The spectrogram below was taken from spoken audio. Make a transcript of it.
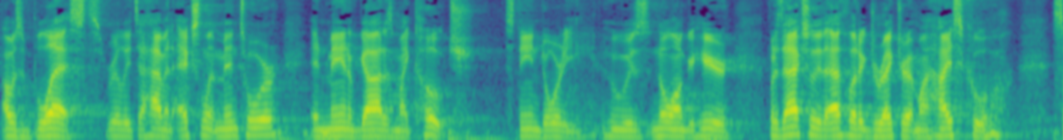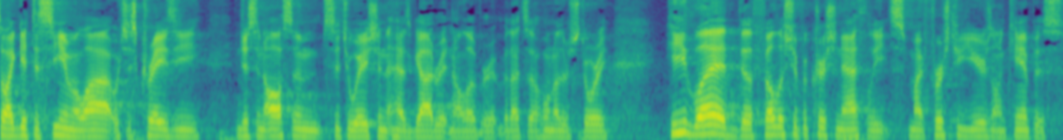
I was blessed, really, to have an excellent mentor and man of God as my coach, Stan Doherty, who is no longer here, but is actually the athletic director at my high school. So I get to see him a lot, which is crazy and just an awesome situation that has God written all over it. But that's a whole other story. He led the Fellowship of Christian Athletes my first two years on campus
